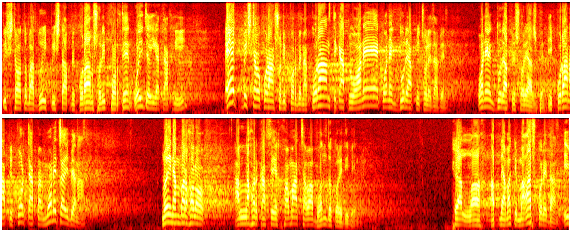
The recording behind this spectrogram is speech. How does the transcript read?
পৃষ্ঠা অথবা দুই পৃষ্ঠা আপনি কোরআন শরীফ পড়তেন, ওই জায়গাতে আপনি এক পৃষ্ঠাও কোরআন শরীফ পড়বে না। কোরআন থেকে আপনি অনেক অনেক দূরে আপনি চলে যাবেন। অনেক দূরে আপনি সরে আসবেন। এই কোরআন আপনি পড়তে আপনার মনে চাইবে না। নয় নাম্বার হলো, আল্লাহর কাছে ক্ষমা চাওয়া বন্ধ করে দিবেন। হে আল্লাহ, আপনি আমাকে মাফ করে দেন। এই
